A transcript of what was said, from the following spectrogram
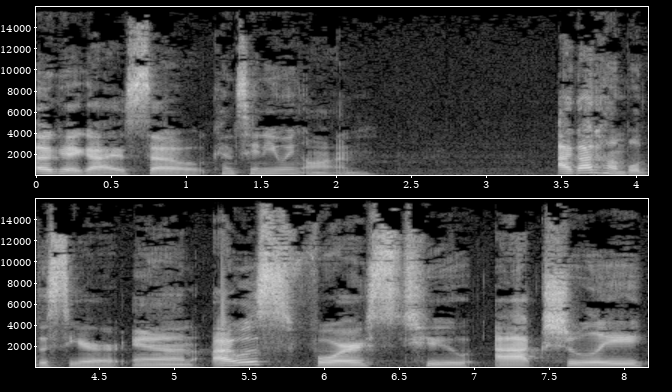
Okay, guys, so continuing on. I got humbled this year and I was forced to actually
